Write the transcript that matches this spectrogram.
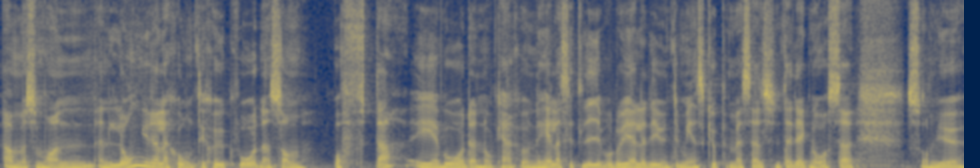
ja, som har en, en lång relation till sjukvården som ofta är i vården och kanske under hela sitt liv. Och då gäller det ju inte minst gruppen med sällsynta diagnoser som ju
